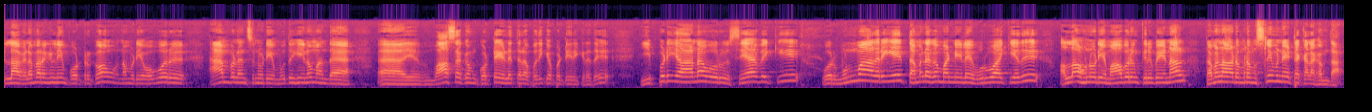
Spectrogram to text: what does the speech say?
எல்லா விளம்பரங்களையும் போட்டிருக்கோம். நம்முடைய ஒவ்வொரு ஆம்புலன்ஸினுடைய முதுகிலும் அந்த வாசகம் கொட்டை எழுத்தில் பொதிக்கப்பட்டு இருக்கிறது இப்படியான ஒரு சேவைக்கு ஒரு முன்மாதிரியே தமிழக மண்ணிலே உருவாக்கியது அல்லாஹனுடைய மாபெரும் கிருபையினால் தமிழ்நாடு முஸ்லிம் முன்னேற்ற கழகம்தான்.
